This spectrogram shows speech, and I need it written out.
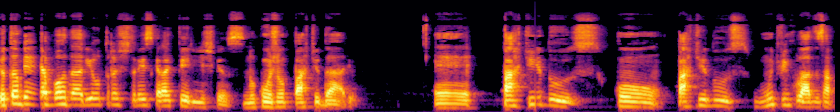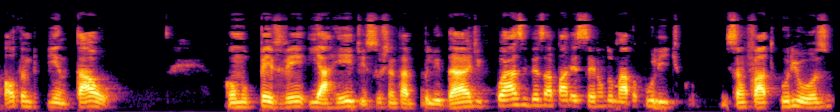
Eu também abordaria outras três características no conjunto partidário. É, partidos com partidos muito vinculados à pauta ambiental, como o PV e a Rede Sustentabilidade, quase desapareceram do mapa político. Isso é um fato curioso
